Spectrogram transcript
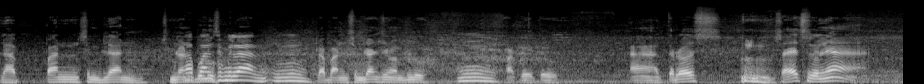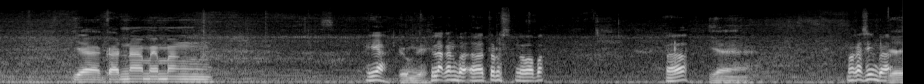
89 90 89. Hmm. 89 90 Hmm. waktu itu. Nah, terus saya sebetulnya ya karena memang Iya. Ya, oke. Silakan, Mbak. Eh, terus nggak apa-apa. Ah, ya makasih, Mbak. oke.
